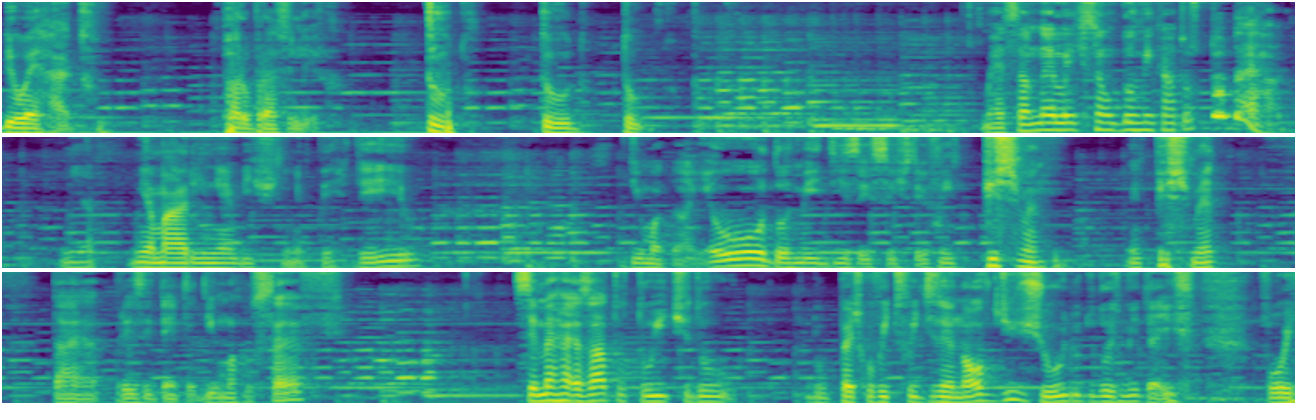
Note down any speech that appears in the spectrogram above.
deu errado para o brasileiro. Tudo, tudo, tudo. Começando na eleição de 2014, tudo errado. Minha, minha Marinha bichinha perdeu. Dilma ganhou. 2016 teve o impeachment. Impeachment da presidenta Dilma Rousseff. Ser mais exato, o tweet do, do Petkovic foi 19 de julho de 2010. Foi,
